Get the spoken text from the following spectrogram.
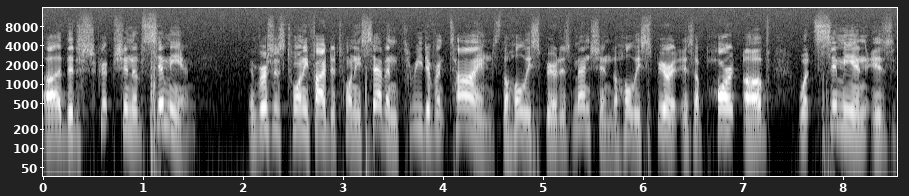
uh, the description of Simeon. In verses 25 to 27, three different times the Holy Spirit is mentioned. The Holy Spirit is a part of what Simeon is,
